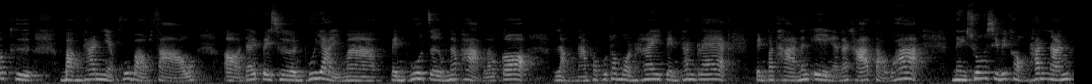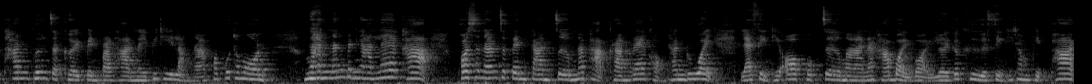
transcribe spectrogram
ก็คือบางท่านเนี่ยคู่บ่าวสาวได้ไปเชิญผู้ใหญ่มาเป็นผู้เจิมหน้าผากแล้วก็หลังน้ำพระพุทธมนต์ให้เป็นท่านแรกเป็นประธานนั่นเองนะคะ แต่ว่าในช่วงชีวิตของท่านนั้น ท่านเพิ่งจะเคยเป็นประธานในพิธีหลังน้ำพระพุทธมนต์งานนั้นเป็นงานแรกค่ะ เพราะฉะนั้นจะเป็นการเจิมหน้าผากครั้งแรกของท่านด้วย และสิ่งที่อ้อพบเจอมานะคะ บ่อยๆ เลยก็คือสิ่งที่ทำผิดพลาด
